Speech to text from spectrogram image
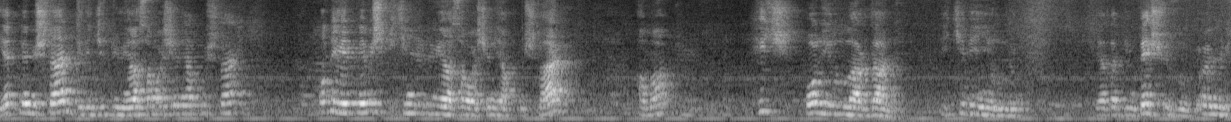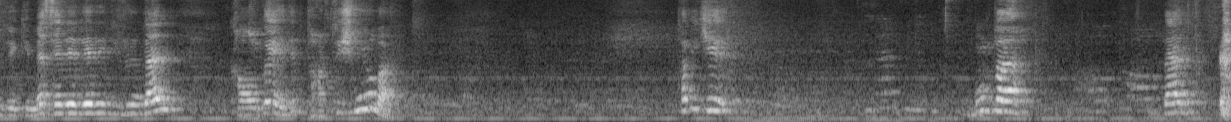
Yetmemişler, Birinci Dünya Savaşı'nı yapmışlar. O da yetmemiş, İkinci Dünya Savaşı'nı yapmışlar. Ama hiç o yıllardan 2000 yıllık ya da 1500 yıllık önümüzdeki meseleleri yüzünden kavga edip tartışmıyorlar. Tabii ki burada ben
